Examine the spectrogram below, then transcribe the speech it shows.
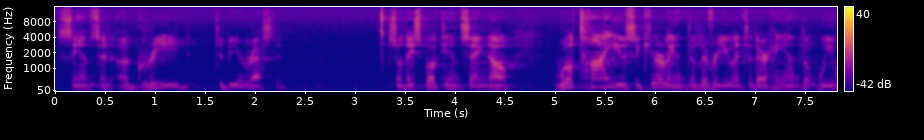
Samson agreed to be arrested. So they spoke to him, saying, No, we'll tie you securely and deliver you into their hand, but we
